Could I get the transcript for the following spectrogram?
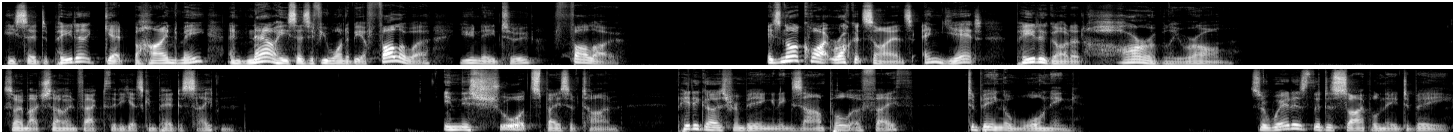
He said to Peter, Get behind me. And now he says, If you want to be a follower, you need to follow. It's not quite rocket science, and yet Peter got it horribly wrong. So much so, in fact, that he gets compared to Satan. In this short space of time, Peter goes from being an example of faith to being a warning. So, where does the disciple need to be?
